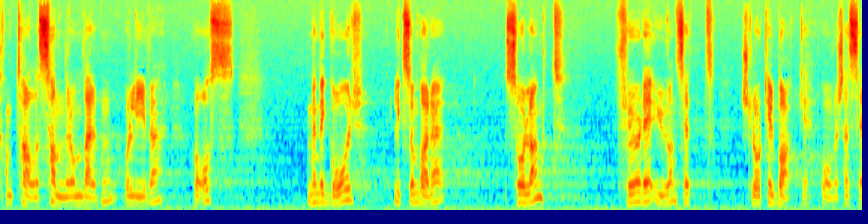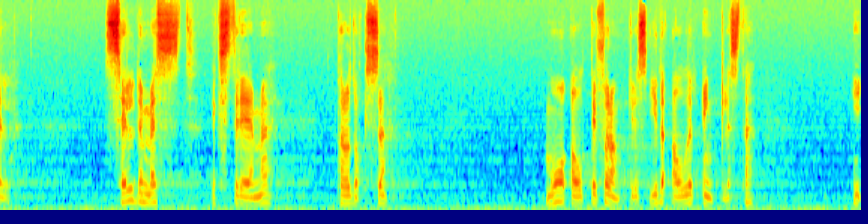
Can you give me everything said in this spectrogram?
kan tale sannere om verden og livet og oss. Men det går liksom bare så langt før det uansett slår tilbake over seg selv. Selv det mest ekstreme paradokset må alltid forankres i det aller enkleste, i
